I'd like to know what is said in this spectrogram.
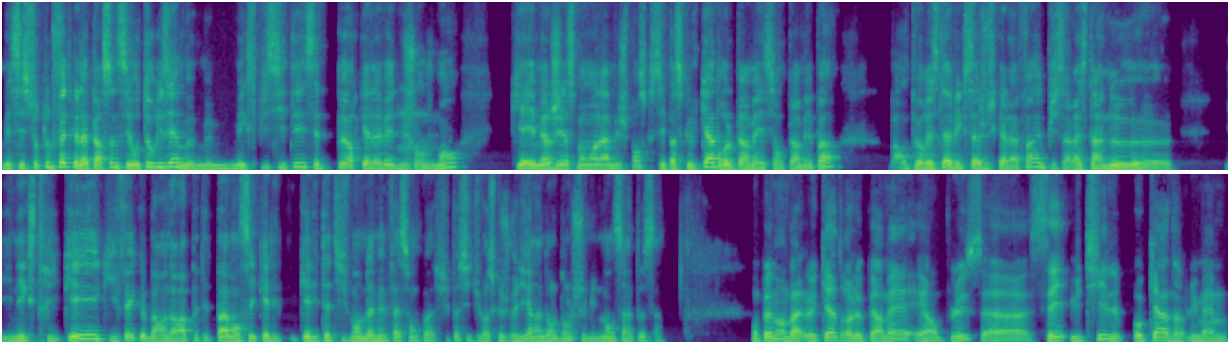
mais c'est surtout le fait que la personne s'est autorisée à m'expliciter cette peur qu'elle avait du mmh. changement qui a émergé à ce moment-là. Mais je pense que c'est parce que le cadre le permet. Si on ne le permet pas, bah, on peut rester avec ça jusqu'à la fin, et puis ça reste un nœud inextriqué qui fait que ben on n'aura peut-être pas avancé qualitativement de la même façon quoi. Je sais pas si tu vois ce que je veux dire hein, dans, dans, le cheminement, c'est un peu ça. Complètement, bah, le cadre le permet et en plus euh, c'est utile au cadre lui-même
